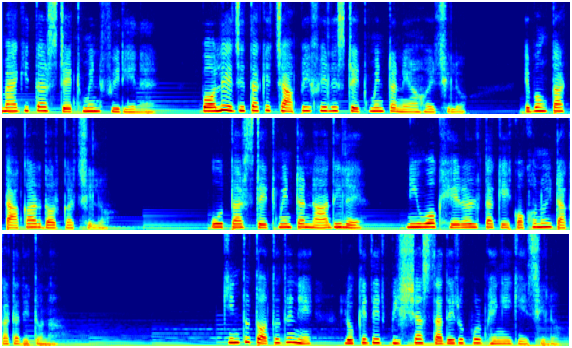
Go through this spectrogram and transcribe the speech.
ম্যাগি তার স্টেটমেন্ট ফিরিয়ে নেয়। বলে যে তাকে চাপে ফেলে স্টেটমেন্টটা নেওয়া হয়েছিল এবং তার টাকার দরকার ছিল। ও তার স্টেটমেন্টটা না দিলে নিউ ইয়র্ক হেরাল্ড তাকে কখনোই টাকাটা দিত না। কিন্তু ততদিনে লোকেদের বিশ্বাস তাদের উপর ভেঙে গিয়েছিল।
